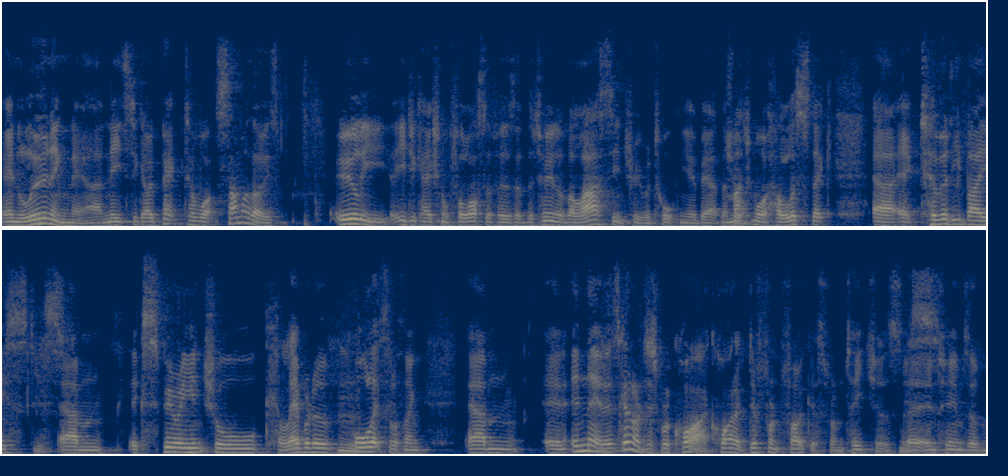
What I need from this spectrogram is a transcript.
and learning now needs to go back to what some of those early educational philosophers at the turn of the last century were talking about the much more holistic uh, activity based Yes. um, experiential collaborative all that sort of thing. Um, and in that it's going to just require quite a different focus from teachers uh, in terms of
